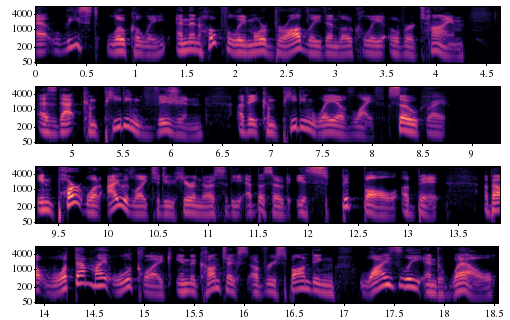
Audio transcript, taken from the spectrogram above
at least locally and then hopefully more broadly than locally over time as that competing vision of a competing way of life. So right. in part what I would like to do here in the rest of the episode is spitball a bit about what that might look like in the context of responding wisely and well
